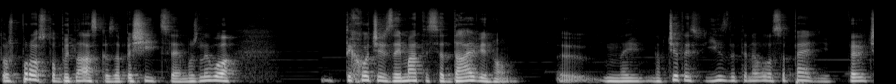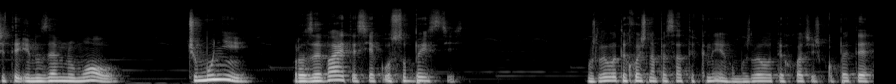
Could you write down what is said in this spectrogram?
Тож просто, будь ласка, запишіть це. Можливо, ти хочеш займатися дайвінгом, е, навчитись їздити на велосипеді, вивчити іноземну мову. Чому ні? Розвивайтесь як особистість. Можливо, ти хочеш написати книгу, можливо, ти хочеш купити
